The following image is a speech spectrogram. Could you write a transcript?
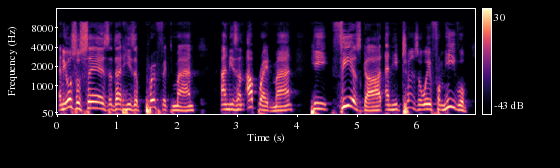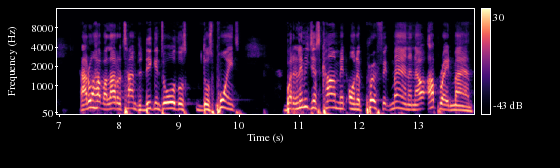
And he also says that he's a perfect man and he's an upright man. He fears God and he turns away from evil. I don't have a lot of time to dig into all those, those points, but let me just comment on a perfect man and an upright man.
